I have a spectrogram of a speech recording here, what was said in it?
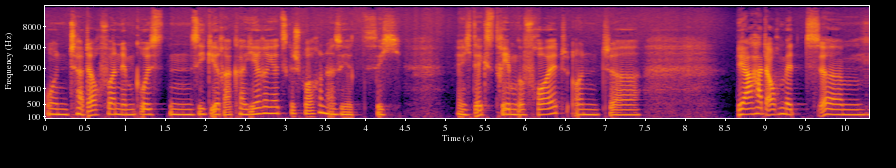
und hat auch von dem größten Sieg ihrer Karriere jetzt gesprochen. Also sie hat sich echt extrem gefreut und äh, ja, hat auch mit ähm,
